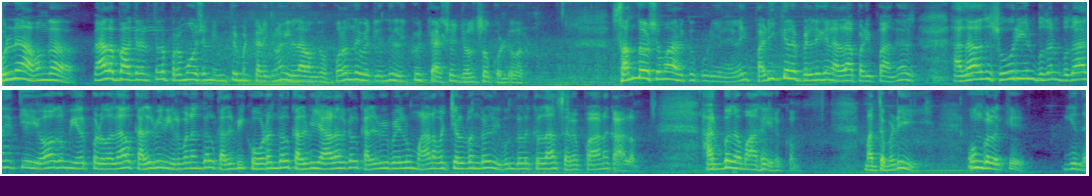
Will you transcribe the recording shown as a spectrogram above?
ஒன்று அவங்க வேலை பார்க்குற இடத்துல ப்ரமோஷன் இன்க்ரிமெண்ட் கிடைக்கணும். இல்லை அவங்க பிறந்த வீட்டிலேருந்து லிக்விட் கேஷோ ஜுவல்ஸோ கொண்டு வரணும். சந்தோஷமாக இருக்கக்கூடிய நிலை. படிக்கிற பிள்ளைகள் நல்லா படிப்பாங்க. அதாவது சூரியன் புதன் புதாதித்ய யோகம் ஏற்படுவதால் கல்வி நிறுவனங்கள் கல்வி கோடங்கள் கல்வியாளர்கள் கல்வி பயிலும் மாணவ செல்வங்கள் இவங்களுக்கெல்லாம் சிறப்பான காலம். அற்புதமாக இருக்கும். மற்றபடி உங்களுக்கு இந்த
